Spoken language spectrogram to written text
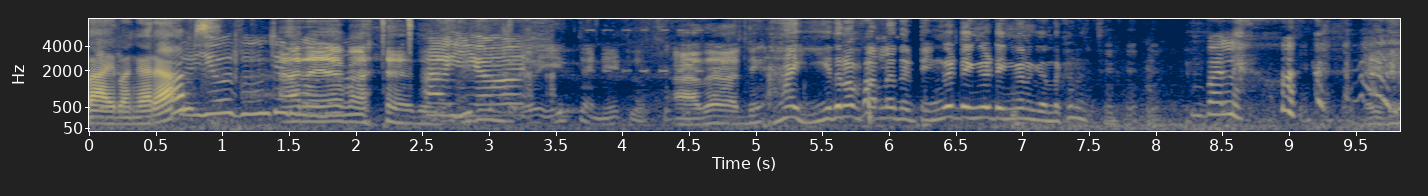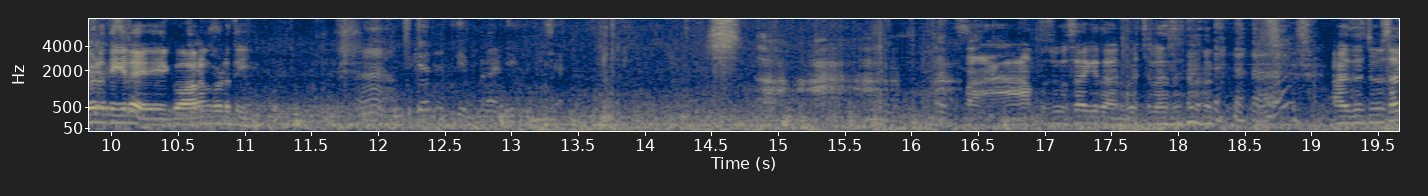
బాయ్ బంగారం చేసుకో ఈదలో పర్లేదు. టింగ్ టింగ్ టింగ్ అని ఎందుకని ఇది కూడా తీయలే. ఈ ఘోరం కూడా తీయ. చూసాక ఇది అనిపించలేదు. అది చూసాక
